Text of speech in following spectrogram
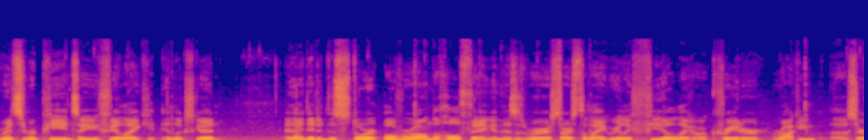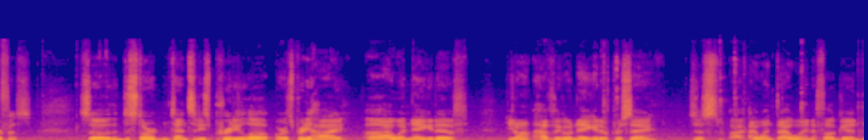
rinse and repeat until you feel like it looks good. And I did a distort overall on the whole thing, and this is where it starts to like really feel like a crater, rocky uh, surface. So the distort intensity is pretty low, or it's pretty high. Uh, I went negative. You don't have to go negative per se. Just I, I went that way and it felt good.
